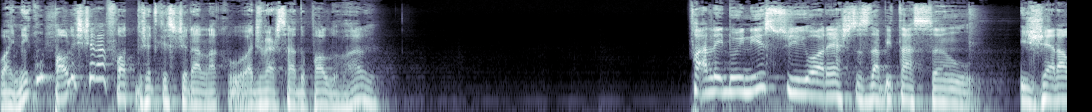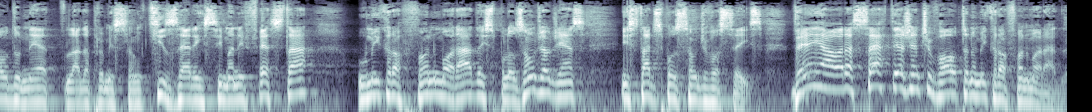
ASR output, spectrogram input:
Uai, nem com o Paulo eles tiraram foto do jeito que eles tiraram lá com o adversário do Paulo do Vale. Falei no início de Orestes da Habitação e Geraldo Neto, lá da Promissão, quiserem se manifestar, o microfone morado, a explosão de audiência está à disposição de vocês. Vem a hora certa e a gente volta no microfone morado.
